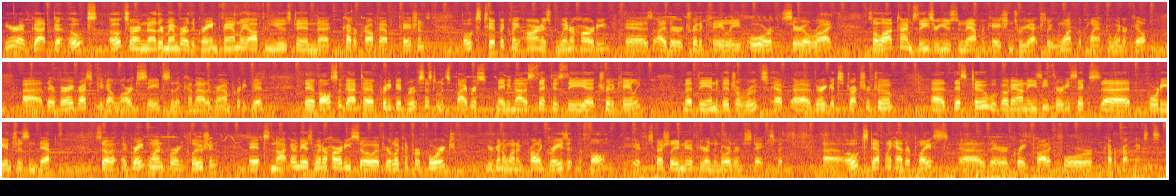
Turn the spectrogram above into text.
I've got uh, oats. Oats are another member of the grain family, often used in uh, cover crop applications. Oats typically aren't as winter hardy as either triticale or cereal rye. So a lot of times these are used in applications where you actually want the plant to winter kill. Uh, they're very aggressive. You've got large seeds, so they come out of the ground pretty good. They have also got a pretty good root system. It's fibrous, maybe not as thick as the uh, triticale, but the individual roots have uh, very good structure to them. Uh, this too will go down easy, 36, uh, 40 inches in depth. So a great one for inclusion. It's not going to be as winter hardy, so if you're looking for forage, you're going to want to probably graze it in the fall, if, especially if you're in the northern states. But uh, oats definitely have their place. Uh, they're a great product for cover crop mixes.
